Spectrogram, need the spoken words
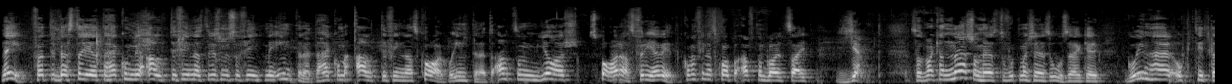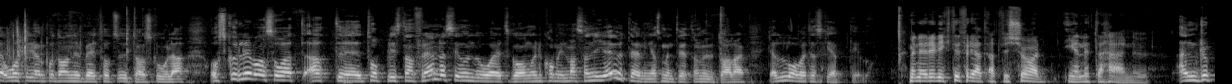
Nej, för att det bästa är att det här kommer ju alltid finnas. Det är det som är så fint med internet. Det här kommer alltid finnas kvar på internet. Allt som görs sparas för evigt. Det kommer finnas kvar på Aftonbladets sajt jämt. Så att man kan när som helst, så fort man känner sig osäker, gå in här och titta återigen på Daniel Breitholtz uttalsskola. Och skulle det vara så att, att eh, topplistan förändrar sig under årets gång och det kommer in massa nya utlänningar som inte vet vad de uttalar, jag lovar att jag ska hjälpa till dem. Men är det viktigt för dig att, att vi kör enligt det här nu Andrew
